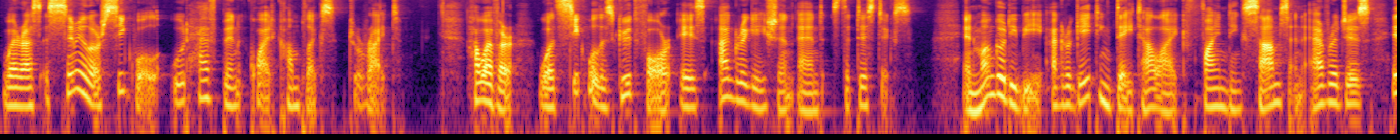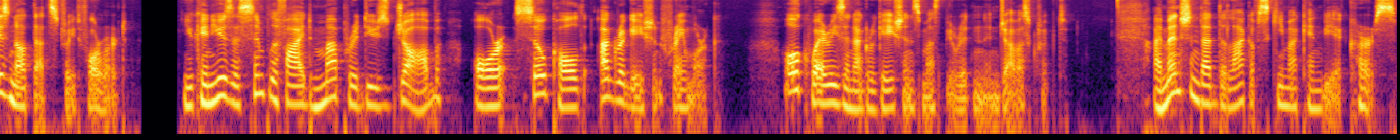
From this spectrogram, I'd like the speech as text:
whereas a similar SQL would have been quite complex to write. However, what SQL is good for is aggregation and statistics. In MongoDB, aggregating data like finding sums and averages is not that straightforward. You can use a simplified MapReduce job or so-called aggregation framework. All queries and aggregations must be written in JavaScript. I mentioned that the lack of schema can be a curse.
